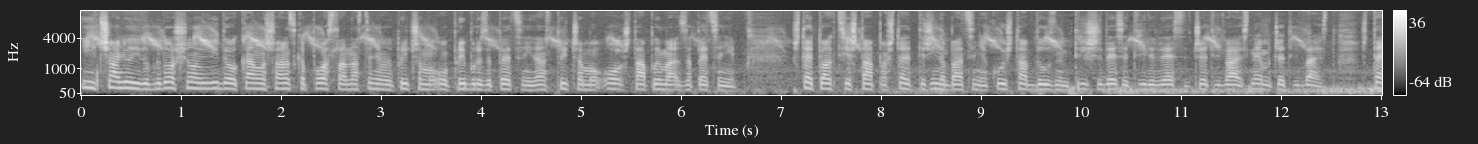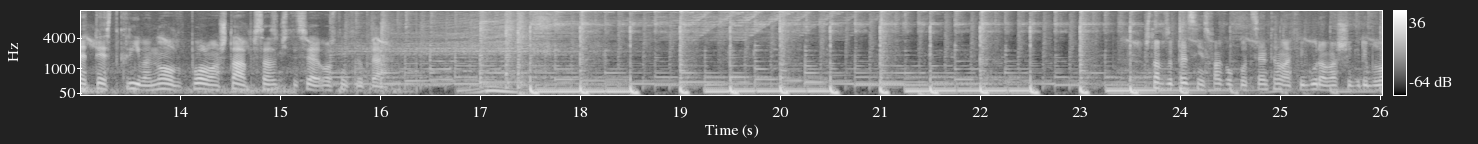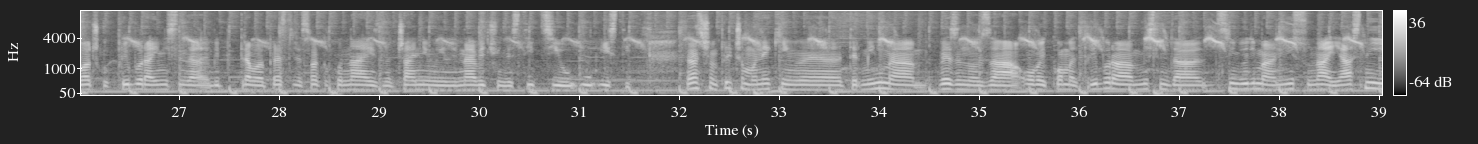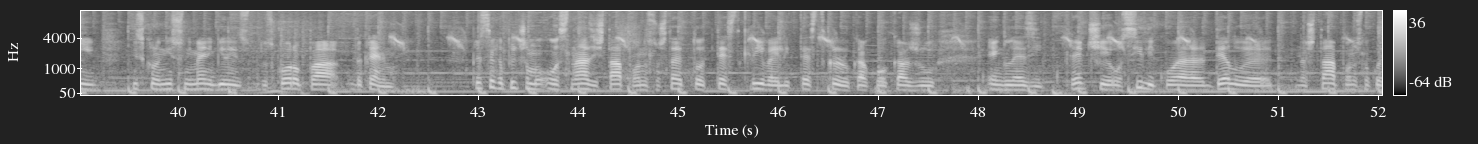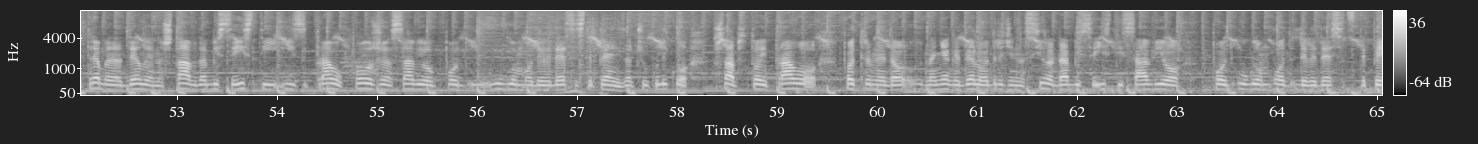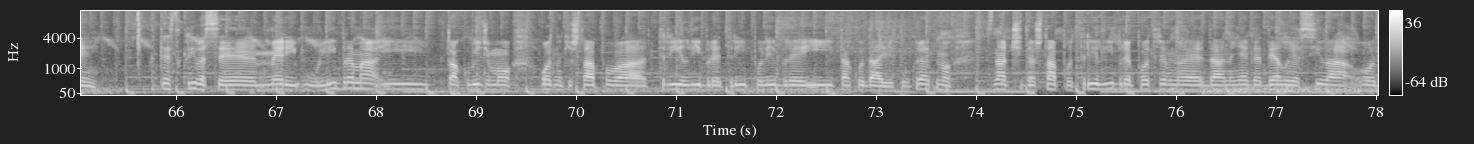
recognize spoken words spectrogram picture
I čao ljudi, dobrodošli u novi video kanal Šaranska posla. Nastavljamo da pričamo o priboru za pecanje. Danas pričamo o štapovima za pecanje. Šta je to akcija štapa, šta je težina bacanja, koji štap da uzmem, 360, 390, 420, nema 420. Šta je test kriva, nov, polovan štap, saznaćete sve, ostanite do kraja. Štap za pecanje je svakako centralna figura vašeg ribolovačkog pribora i mislim da bi trebalo da predstavlja svakako najznačajniju ili najveću investiciju u isti. Danas ćemo pričamo o nekim e, terminima vezano za ovaj komad pribora. Mislim da svim ljudima nisu najjasniji, iskreno nisu ni meni bili do skoro, pa da krenemo. Pre svega pričamo o snazi štapa, odnosno šta je to test kriva ili test curl, kako kažu englezi. Reč je o sili koja deluje na štap, odnosno koja treba da deluje na štap da bi se isti iz pravog položaja savio pod uglom od 90 stepeni. Znači, ukoliko štap stoji pravo, potrebno je da na njega deluje određena sila da bi se isti savio pod uglom od 90 stepeni test kriva se meri u librama i tako vidimo oznake štapova 3 libre, 3,5 libre i tako dalje. Konkretno znači da štap od 3 libre potrebno je da na njega deluje sila od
